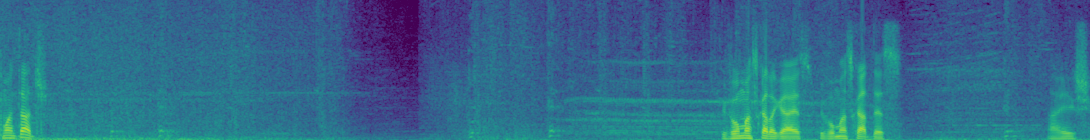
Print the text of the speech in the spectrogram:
Come on, dodge. We've almost got it, guys. We've almost got this. Uh, here, she,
